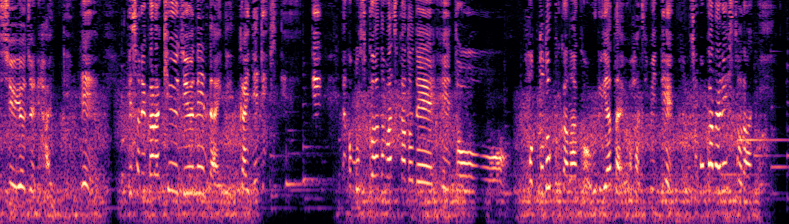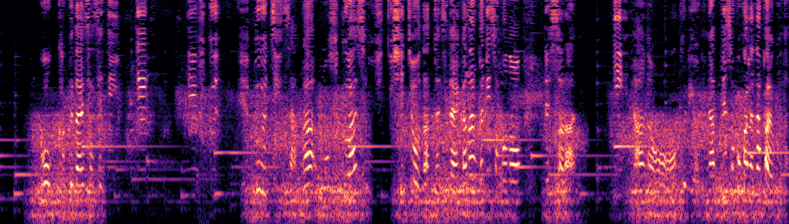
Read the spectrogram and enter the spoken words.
収容所に入っていて、で、それから90年代に一回出てきて、で、なんかモスクワの街角で、えっ、と、ホットドッグかなんかを売る屋台を始めて、そこからレストランに、を拡大させていって、プーチンさんがモスクワ市市長だった時代かなんかにそこのレストランに、あのー来るようになって、そこから仲良くなっ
